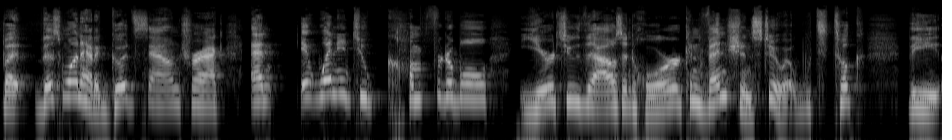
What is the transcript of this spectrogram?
But this one had a good soundtrack and it went into comfortable year 2000 horror conventions too. It w- took the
